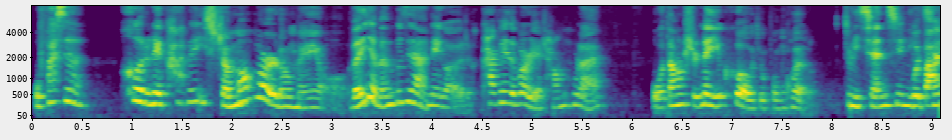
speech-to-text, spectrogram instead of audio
我发现喝的那咖啡什么味儿都没有，闻也闻不见，那个咖啡的味儿也尝不出来。我当时那一刻我就崩溃了。就你前期你我前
